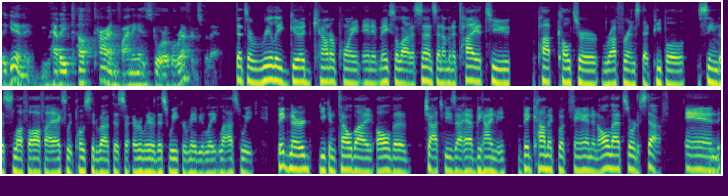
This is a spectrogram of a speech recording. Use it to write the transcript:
again, you have a tough time finding a historical reference for that. That's a really good counterpoint, and it makes a lot of sense. And I'm going to tie it to pop culture reference that people seem to slough off. I actually posted about this earlier this week or maybe late last week. Big nerd, you can tell by all the tchotchkes I have behind me. Big comic book fan and all that sort of stuff. And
